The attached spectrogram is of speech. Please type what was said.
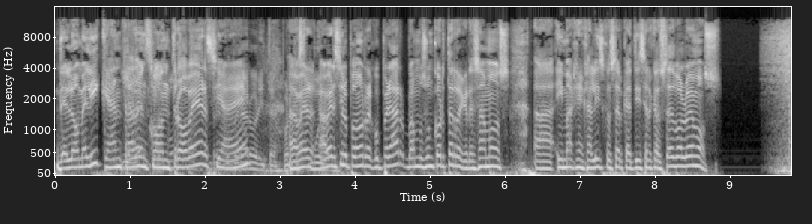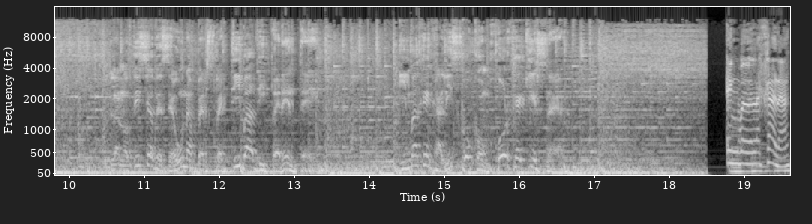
de Lomelí, que ha entrado en si controversia. ¿eh? ahorita, A ver, a ver si lo podemos recuperar. Vamos a un corte, regresamos a Imagen Jalisco, cerca de ti, cerca de usted. Volvemos. La noticia desde una perspectiva diferente. Imagen Jalisco con Jorge Kirchner. En Guadalajara,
